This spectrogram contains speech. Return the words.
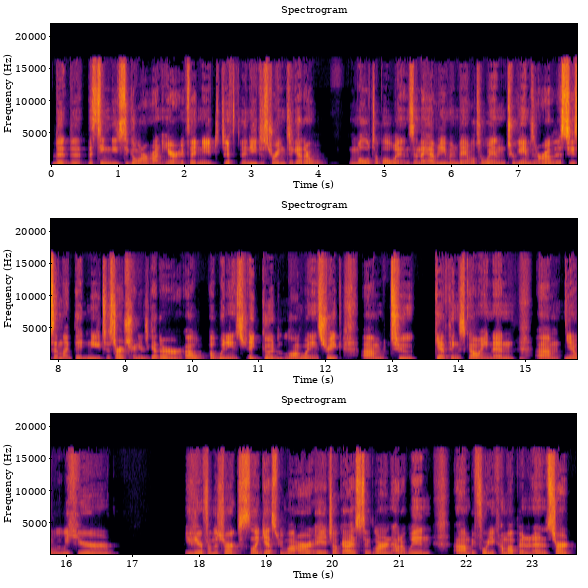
the, the this team needs to go on a run here if they need if they need to string together multiple wins and they haven't even been able to win two games in a row this season like they need to start stringing together a, a winning a good long winning streak um, to get things going and um, you know we, we hear you hear from the Sharks like, yes, we want our AHL guys to learn how to win um, before you come up and, and, start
